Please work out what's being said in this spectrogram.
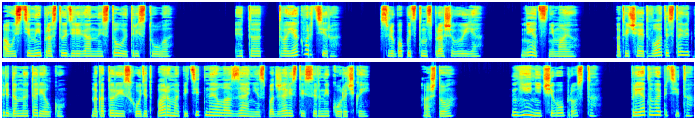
а у стены простой деревянный стол и три стула. «Это твоя квартира?» С любопытством спрашиваю я. «Нет, снимаю», — отвечает Влад и ставит передо мной тарелку на которой исходит паром аппетитная лазанья с поджаристой сырной корочкой. А что? Не, ничего просто. Приятного аппетита.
